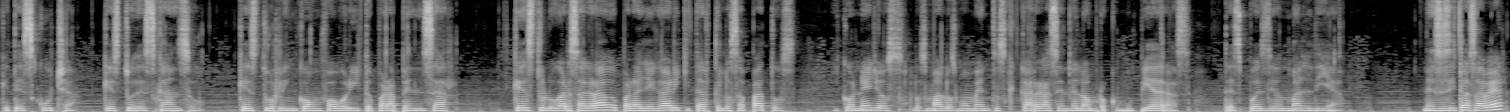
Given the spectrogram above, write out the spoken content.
que te escucha, que es tu descanso, que es tu rincón favorito para pensar, que es tu lugar sagrado para llegar y quitarte los zapatos, y con ellos los malos momentos que cargas en el hombro como piedras después de un mal día. Necesitas saber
